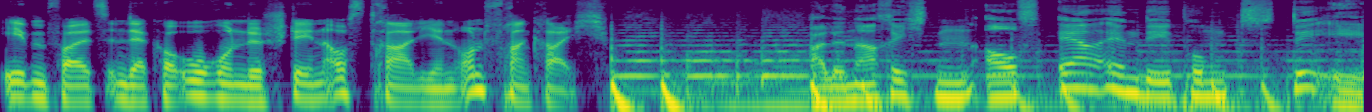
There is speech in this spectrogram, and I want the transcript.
Ebenfalls in der K.O.-Runde stehen Australien und Frankreich. Alle Nachrichten auf rnd.de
